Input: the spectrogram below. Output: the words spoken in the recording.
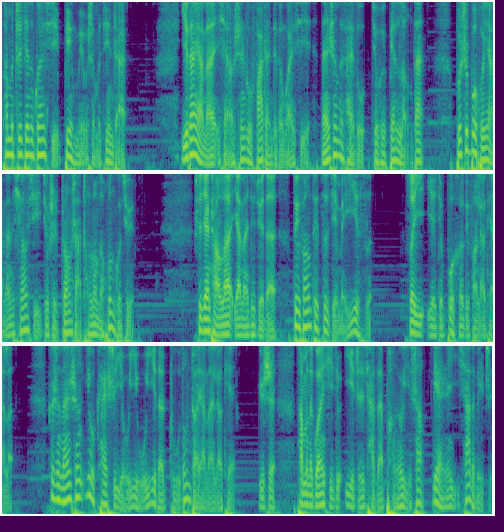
他们之间的关系并没有什么进展。一旦亚楠想要深入发展这段关系，男生的态度就会变冷淡，不是不回亚楠的消息，就是装傻充愣的混过去。时间长了，亚楠就觉得对方对自己没意思，所以也就不和对方聊天了。可是男生又开始有意无意的主动找亚楠聊天，于是他们的关系就一直卡在朋友以上、恋人以下的位置。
